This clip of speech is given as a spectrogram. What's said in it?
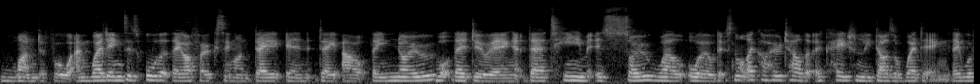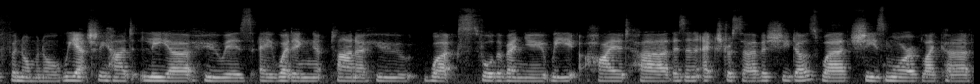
wonderful. And weddings is all that they are focusing on day in day out. They know what they're doing. Their team is so well oiled. It's not like a hotel that occasionally does a wedding. They were phenomenal. We actually had leah who is a wedding planner who works for the venue. We hired her. There's an extra service she does where she's more of like a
